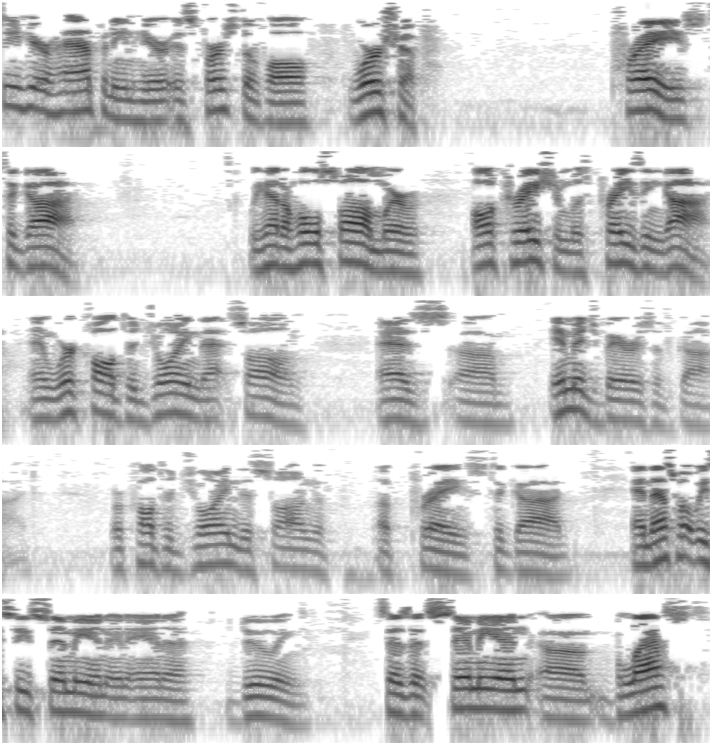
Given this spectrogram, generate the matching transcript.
see here happening here is, first of all, worship, praise to God. We had a whole psalm where all creation was praising God, and we're called to join that song as um, image bearers of God. We're called to join the song of, of praise to God. And that's what we see Simeon and Anna doing. It says that Simeon uh, blessed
